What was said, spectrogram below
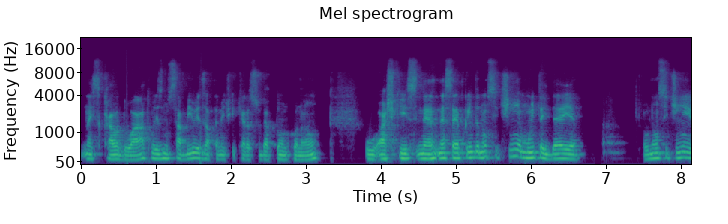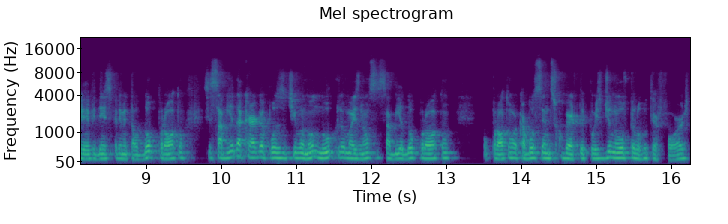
na escala do átomo, eles não sabiam exatamente o que era subatômico ou não. O, acho que né, nessa época ainda não se tinha muita ideia, ou não se tinha evidência experimental do próton, se sabia da carga positiva no núcleo, mas não se sabia do próton. O próton acabou sendo descoberto depois de novo pelo Rutherford.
